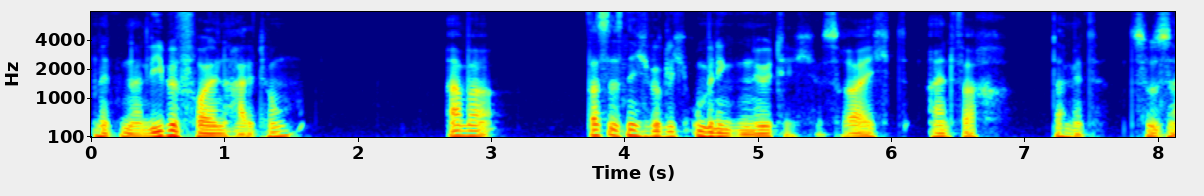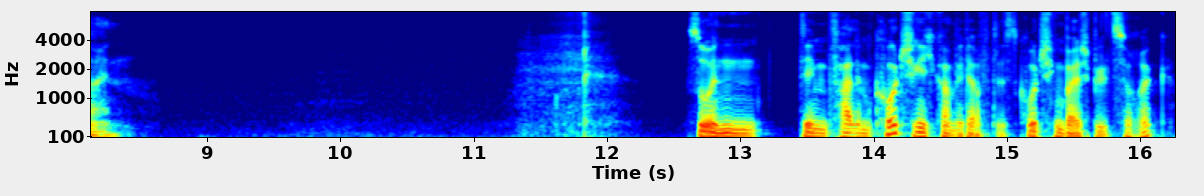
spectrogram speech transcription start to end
mit einer liebevollen Haltung, aber das ist nicht wirklich unbedingt nötig. Es reicht einfach damit zu sein. So in dem Fall im Coaching, ich komme wieder auf das Coaching-Beispiel zurück,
